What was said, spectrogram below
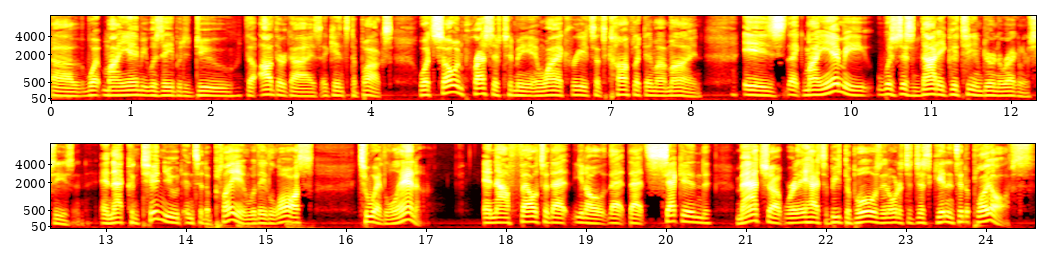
uh, what Miami was able to do, the other guys against the Bucks. What's so impressive to me and why it creates such conflict in my mind is like Miami was just not a good team during the regular season, and that continued into the play-in where they lost to Atlanta, and now fell to that you know that that second matchup where they had to beat the Bulls in order to just get into the playoffs.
